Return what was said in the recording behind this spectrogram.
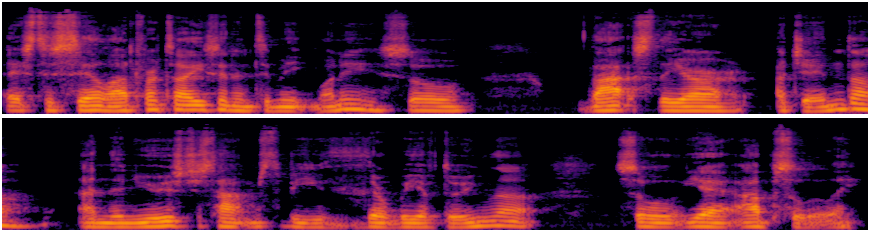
It's to sell advertising and to make money. So that's their agenda, and the news just happens to be their way of doing that. So yeah, absolutely,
